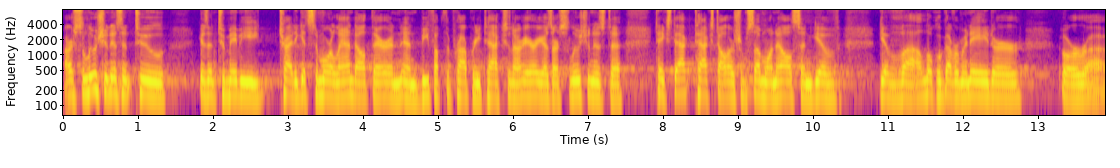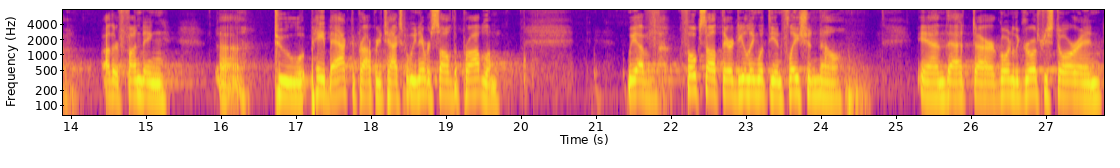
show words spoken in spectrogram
Our solution isn't to isn't to maybe try to get some more land out there and, and beef up the property tax in our areas. Our solution is to take tax dollars from someone else and give give uh, local government aid or or uh, other funding uh, to pay back the property tax, but we never solve the problem. We have folks out there dealing with the inflation now and that are going to the grocery store and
